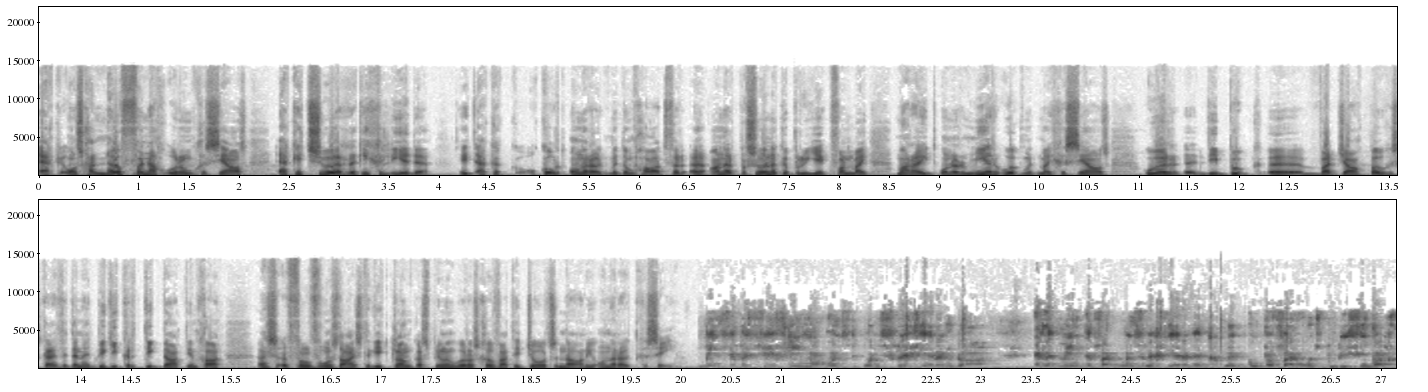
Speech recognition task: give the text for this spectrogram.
Ek ons gaan nou vinnig oor hom gesels. Ek het so rukkie gelede het ek 'n kort onderhoud met hom gehad vir 'n ander persoonlike projek van my, maar hy het onder meer ook met my gesels oor eh, die boek uh, wat Jacques Pau geskryf het en hy het bietjie kritiek daarteen gehad. As vul vir ons daai stukkie klank afspeel en hoor ons gou wat het George in daardie onderhoud gesê. Mense besef nie, maar ons ons regering daar, elemente van ons regering, ek groot koppe van ons polisie mag,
